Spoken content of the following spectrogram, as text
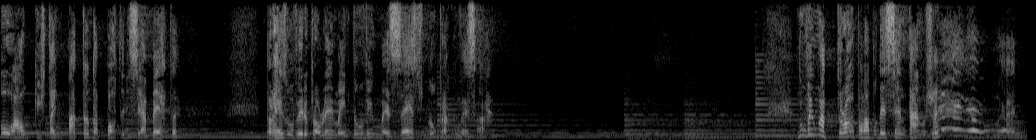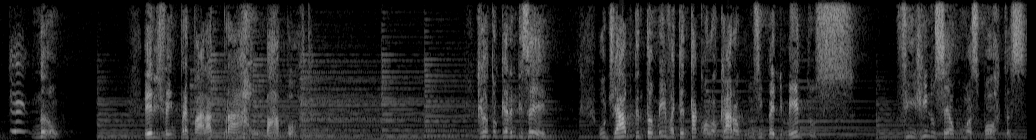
ou algo que está empatando a porta de ser aberta para resolver o problema, então vem um exército não para conversar. Não vem uma tropa para poder sentar no chão. Não. Eles vêm preparados para arrombar a porta. O que eu estou querendo dizer? O diabo também vai tentar colocar alguns impedimentos fingindo ser algumas portas,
